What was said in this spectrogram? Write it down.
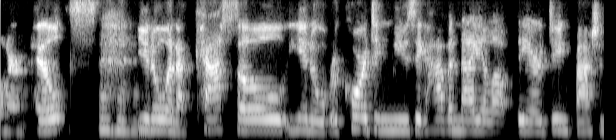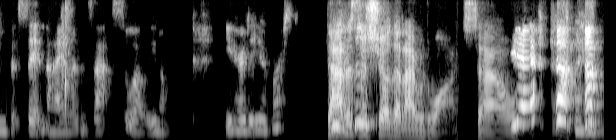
on our kilts, you know, in a castle, you know, recording music, have a Niall up there doing fashion, but set in the Highlands. That's well, you know, you heard it here first. That is a show that I would watch. So Yeah.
